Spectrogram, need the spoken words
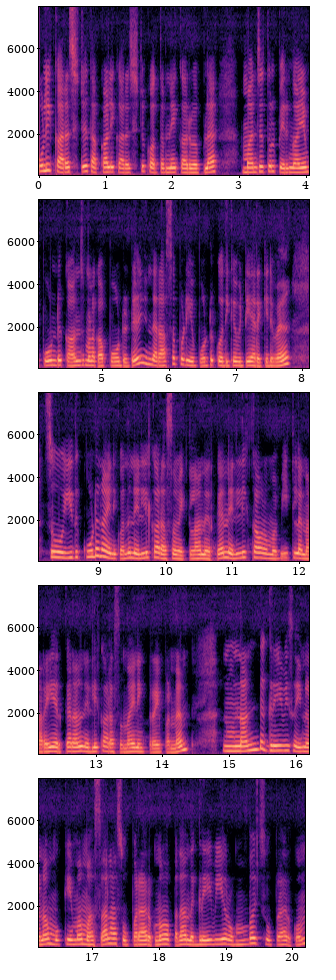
புளி கரைச்சிட்டு தக்காளி கரைச்சிட்டு கொத்தமல்லி கருவேப்பிலை மஞ்சத்தூள் பெருங்காயம் பூண்டு காஞ்ச மிளகாய் போட்டுட்டு இந்த ரசப்பொடியை போட்டு கொதிக்க விட்டு இறக்கிடுவேன். ஸோ இது கூட நான் இன்றைக்கி வந்து நெல்லிக்காய் ரசம் வைக்கலான்னு இருக்கேன். நெல்லிக்காய் நம்ம வீட்டில் நிறைய இருக்கு. அதனால் நெல்லிக்காய் ரசம் தான் இன்றைக்கி ட்ரை பண்ணேன். நண்டு கிரேவி செய்யணுன்னா முக்கியமாக மசாலா சூப்பராக இருக்கணும். அப்போ தான் அந்த கிரேவியே ரொம்ப சூப்பராக இருக்கும்.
